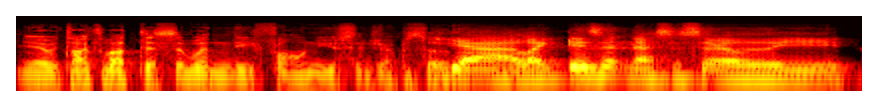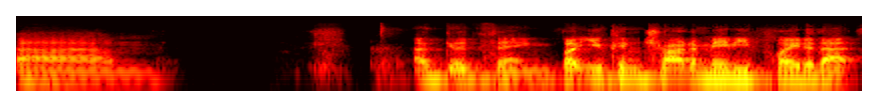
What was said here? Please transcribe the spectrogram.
yeah we talked about this in the phone usage episode yeah, like isn't necessarily um, a good thing, but you can try to maybe play to that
